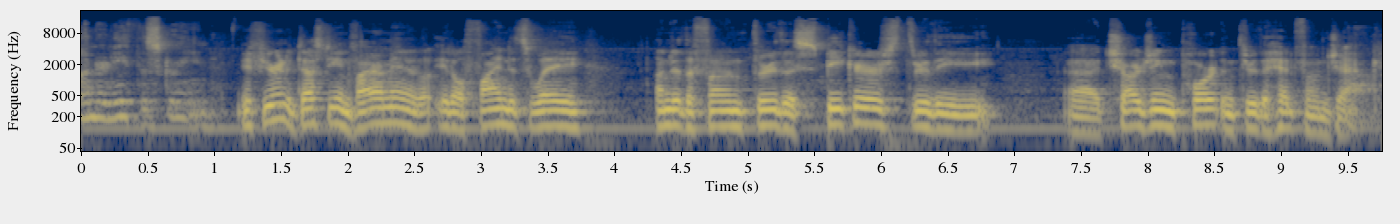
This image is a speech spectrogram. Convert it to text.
underneath the screen? If you're in a dusty environment, it'll, it'll find its way under the phone through the speakers, through the uh, charging port, and through the headphone jack.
